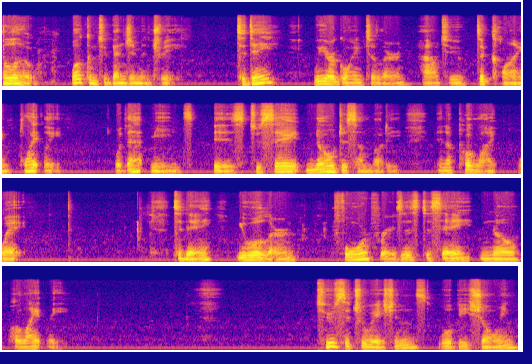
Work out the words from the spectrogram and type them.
Hello, welcome to Benjamin Tree. Today we are going to learn how to decline politely. What that means is to say no to somebody in a polite way. Today you will learn four phrases to say no politely. Two situations will be showing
